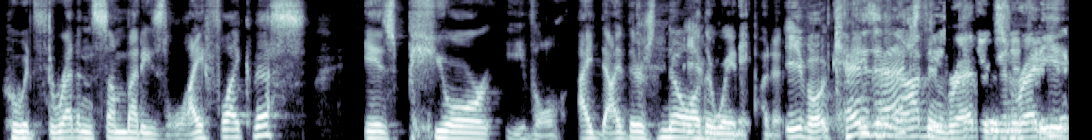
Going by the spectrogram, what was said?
who would threaten somebody's life like this is pure evil. I, I there's no evil. other way to put it. Evil. Ken Isn't Paxton Brett was ready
